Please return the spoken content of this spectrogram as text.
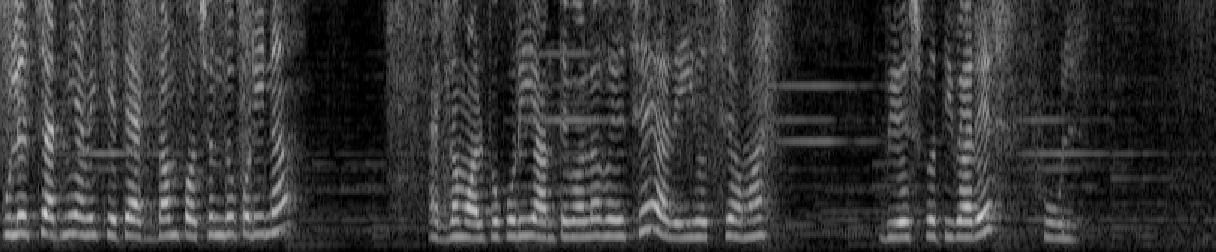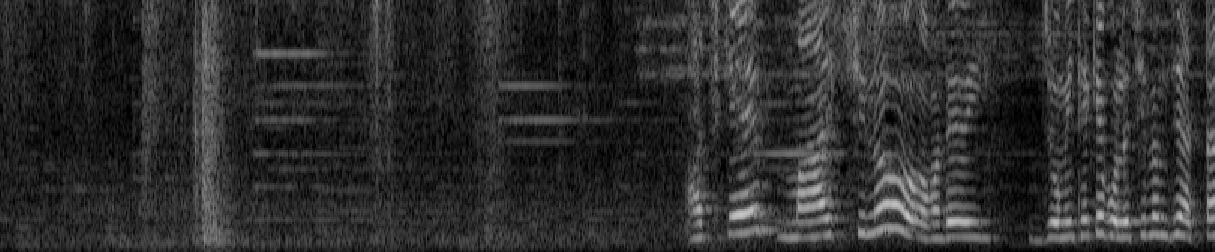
কুলের চাটনি আমি খেতে একদম পছন্দ করি না। একদম অল্প করেই আনতে বলা হয়েছে, আর এই হচ্ছে আমার বৃহস্পতিবারের ফুল। আজকে মা এসেছিল, আমাদের ওই জমি থেকে বলেছিলাম যে একটা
